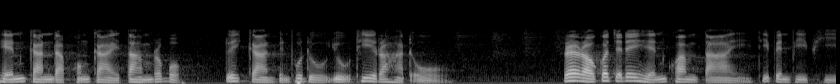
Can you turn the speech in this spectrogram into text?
เห็นการดับของกายตามระบบด้วยการเป็นผู้ดูอยู่ที่รหัสโอและเราก็จะได้เห็นความตายที่เป็นพีพี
